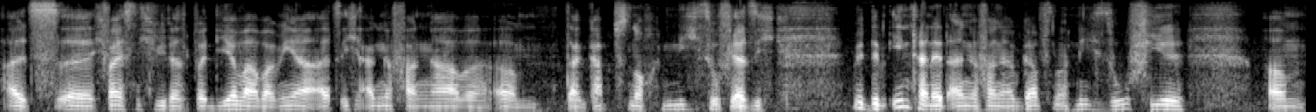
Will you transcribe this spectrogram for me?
Als äh, ich weiß nicht, wie das bei dir war, bei mir, als ich angefangen habe, ähm, da gab es noch nicht so viel. Als ich mit dem Internet angefangen habe, gab es noch nicht so viel. Ähm,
